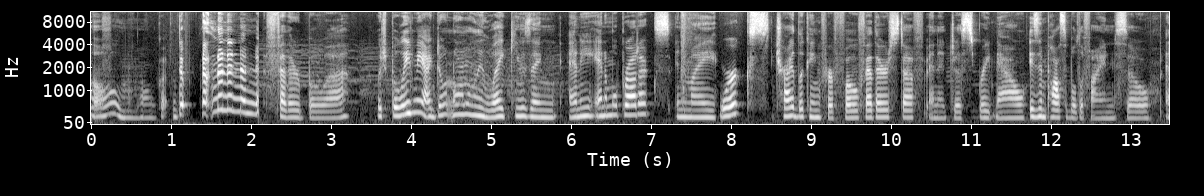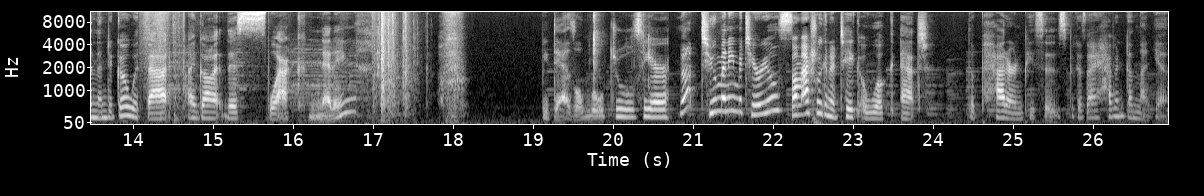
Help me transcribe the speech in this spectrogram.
oh my god. No, no, no, no, no. Feather boa. Which, believe me, I don't normally like using any animal products in my works. Tried looking for faux feather stuff and it just right now is impossible to find. So, and then to go with that, I got this black netting bedazzled little jewels here. Not too many materials. So I'm actually gonna take a look at the pattern pieces because I haven't done that yet.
